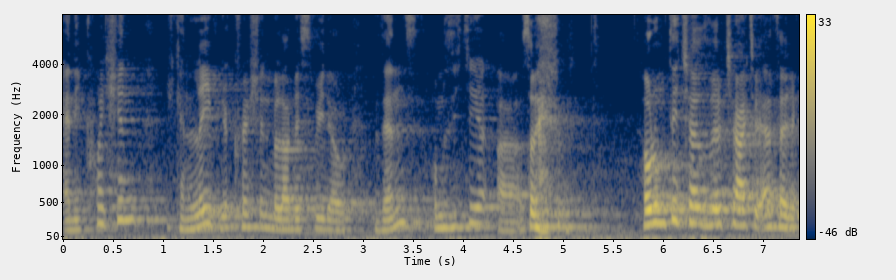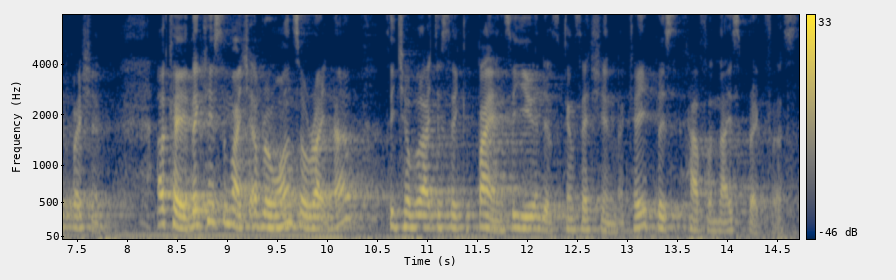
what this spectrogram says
any question, you can leave your question below this video. Then home teacher, uh, sorry, home teacher will try to answer your question. Okay, thank you so much everyone. So right now, teacher would like to say goodbye and see you in the second session. Okay, please have a nice breakfast.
